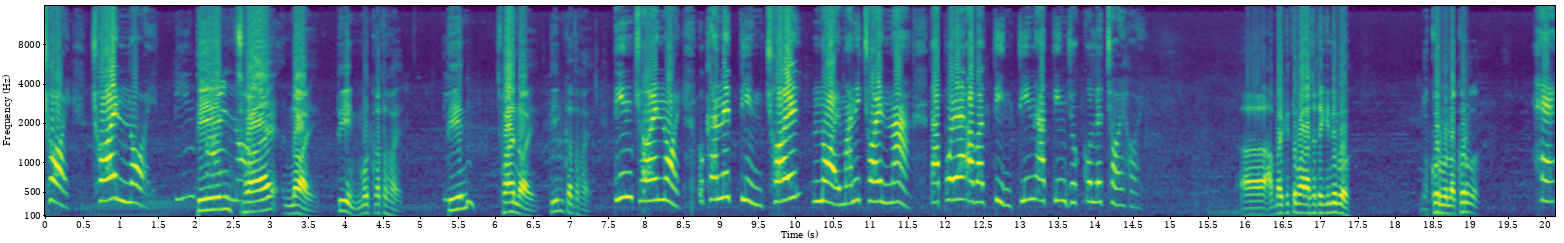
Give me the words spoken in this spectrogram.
ছয় ছয় নয়। তিন ছয় নয়। তিন মোট কত হয়? তিন ছয় নয় তিন কত হয়? তিন ছয় নয় ওখানে তিন ছয় নয় মানে ছয় না তারপরে আবার তিন তিন আর তিন যোগ করলে ছয় হয়। আমরা কি তোমার আনসারটা কি নেব? লক করব লক করব? হ্যাঁ।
